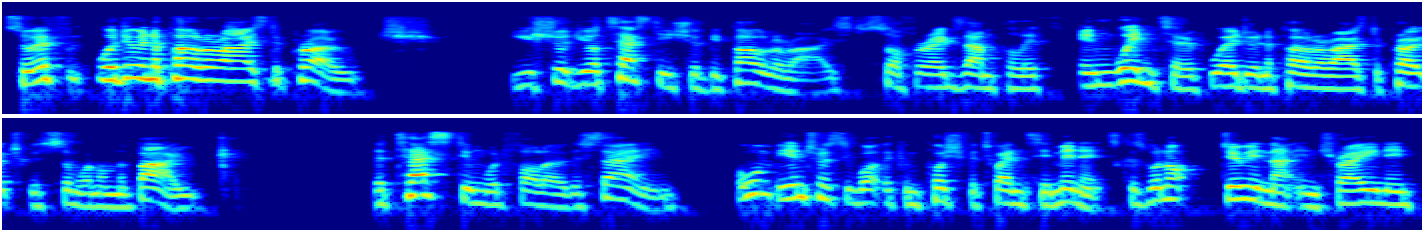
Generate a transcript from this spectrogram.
So if we're doing a polarized approach, you should your testing should be polarized. So for example, if in winter, if we're doing a polarized approach with someone on the bike, the testing would follow the same. I wouldn't be interested in what they can push for 20 minutes because we're not doing that in training.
